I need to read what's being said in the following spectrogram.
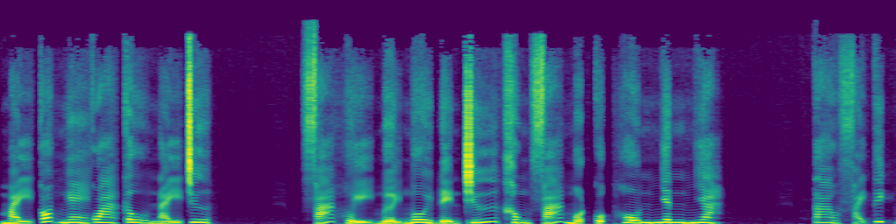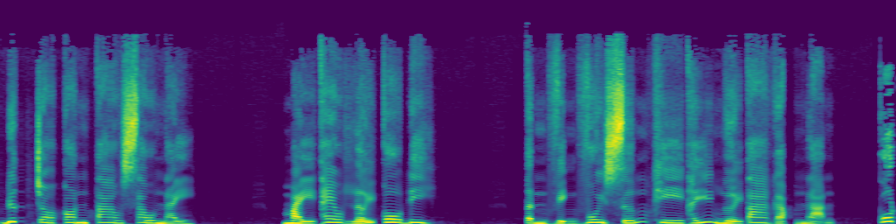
Mày có nghe qua câu này chưa? Phá hủy mười ngôi đền chứ không phá một cuộc hôn nhân nha. Tao phải tích đức cho con tao sau này. Mày theo lời cô đi. Tần Vịnh vui sướng khi thấy người ta gặp nạn. Cút!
